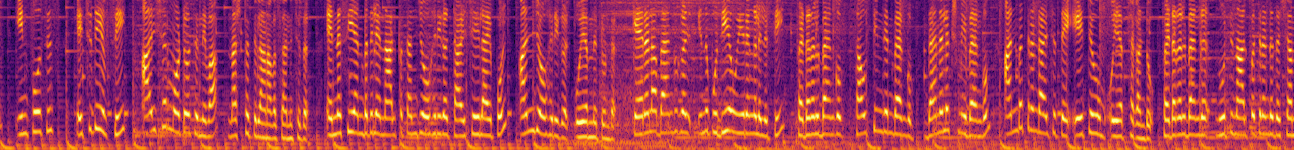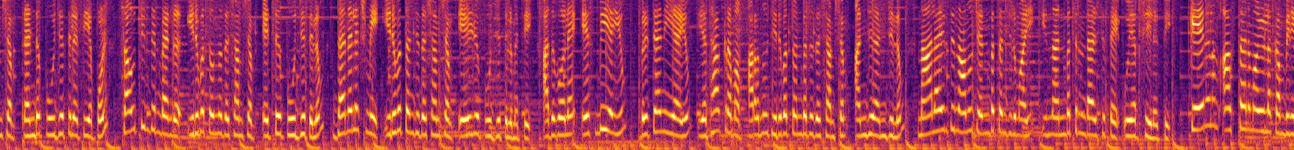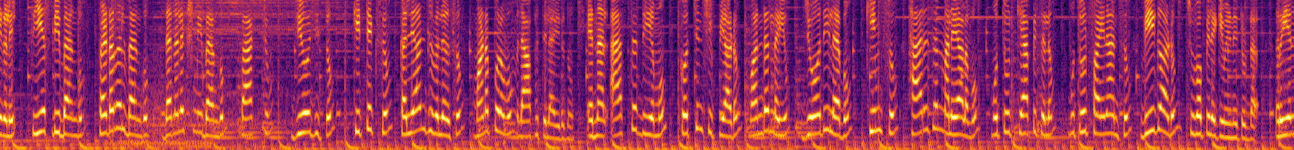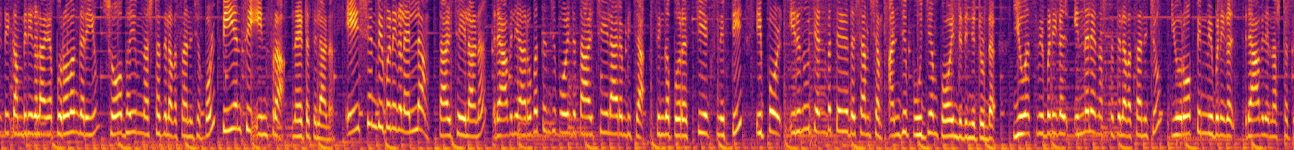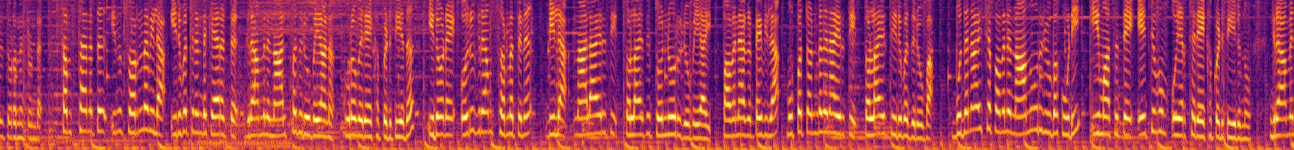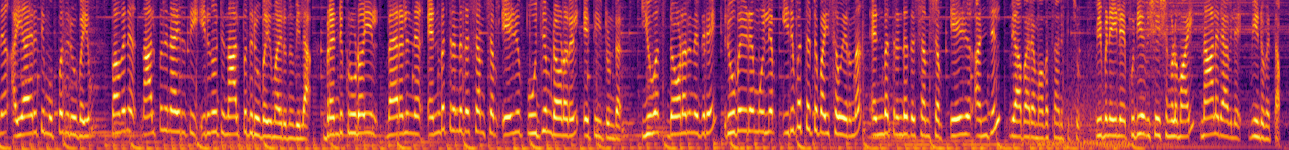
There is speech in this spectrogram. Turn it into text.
courses H D F C Eicher Motors എന്നിവ നഷ്ടത്തിലാണ് അവസാനിച്ചത്. എൻ എസ് സി അൻപതിലെ നാൽപ്പത്തി അഞ്ച് ഓഹരികൾ താഴ്ചയിലായപ്പോൾ അഞ്ച് ഓഹരികൾ ഉയർന്നിട്ടുണ്ട്. കേരള ബാങ്കുകൾ ഇന്ന് പുതിയ ഉയരങ്ങളിലെത്തി. ഫെഡറൽ ബാങ്കും സൗത്ത് ഇന്ത്യൻ ബാങ്കും ധനലക്ഷ്മി ബാങ്കും അൻപത്തിരണ്ടാഴ്ചത്തെ ഏറ്റവും ഉയർച്ച കണ്ടു. ഫെഡറൽ ബാങ്ക് നൂറ്റി നാൽപ്പത്തിരണ്ട് ദശാംശം രണ്ട് പൂജ്യത്തിലെത്തിയപ്പോൾ സൗത്ത് ഇന്ത്യൻ ബാങ്ക് ഇരുപത്തൊന്ന് ദശാംശം എട്ട് പൂജ്യത്തിലും ധനലക്ഷ്മി ഇരുപത്തഞ്ച് ദശാംശം ഏഴ് പൂജ്യത്തിലുമെത്തി അതുപോലെ എസ് ബി ഐയും ബ്രിട്ടാനിയയും യഥാക്രമം അറുന്നൂറ്റി ഇരുപത്തൊൻപത് ദശാംശം അഞ്ച് അഞ്ചിലും നാലായിരത്തി നാനൂറ്റി എൺപത്തി അഞ്ചിലുമായി ഇന്ന് അൻപത്തിരണ്ടാഴ്ചത്തെ ഉയർച്ചയിലെത്തി. കേരളം ആസ്ഥാനമായുള്ള കമ്പനികളിൽ സി എസ് ബി ബാങ്കും ഫെഡറൽ ബാങ്കും ധനലക്ഷ്മി ബാങ്കും ഫാക്റ്റും ജിയോജിറ്റും കിറ്റെക്സും കല്യാൺ ജുവലേഴ്സും മണപ്പുറവും ലാഭത്തിലായിരുന്നു. എന്നാൽ ആസ്റ്റർ ഡിഎമ്മും കൊച്ചിൻ ഷിപ്പ്യാർഡും വണ്ടർലയും ജ്യോതി ലാബും കിംസും ഹാരിസൺ മലയാളവും മുത്തൂറ്റ് ക്യാപിറ്റലും മുത്തൂറ്റ് ഫൈനാൻസും വീഗാർഡും ചുവപ്പിലേക്ക് വീണിട്ടുണ്ട്. റിയൽറ്റി കമ്പനികളായ പുറവങ്കരയും ശോഭയും നഷ്ടത്തിൽ അവസാനിച്ചപ്പോൾ പി എൻ സി ഇൻഫ്ര നേട്ടത്തിലാണ്. ഏഷ്യൻ വിപണികളെല്ലാം താഴ്ചയിലാണ്. രാവിലെ അറുപത്തഞ്ച് പോയിന്റ് താഴ്ചയിൽ ആരംഭിച്ച Singapore S T X Nifty ഇപ്പോൾ ഇരുന്നൂറ്റി എൺപത്തിയേഴ് ദശാംശം അഞ്ച് പൂജ്യം പോയിന്റ് ഇടിഞ്ഞിട്ടുണ്ട്. യു എസ് വിപണികൾ ഇന്നലെ നഷ്ടത്തിൽ അവസാനിച്ചു. യൂറോപ്യൻ വിപണികൾ രാവിലെ നഷ്ടത്തിൽ തുറന്നിട്ടുണ്ട്. സംസ്ഥാനത്ത് ഇന്ന് സ്വർണവില ഇരുപത്തിരണ്ട് ക്യാരറ്റ് ഗ്രാമിന് നാൽപ്പത് രൂപയാണ് കുറവ് രേഖപ്പെടുത്തിയത്. ഇതോടെ ഒരു ഗ്രാം സ്വർണത്തിന് വില നാലായിരത്തി തൊള്ളായിരത്തി തൊണ്ണൂറ് രൂപയായി. പവനാകട്ടെ വില മുപ്പത്തൊൻപതിനായിരത്തി തൊള്ളായിരത്തി ഇരുപത് രൂപ. ബുധനാഴ്ച പവന് നാനൂറ് രൂപ കൂടി ഈ മാസത്തെ ഏറ്റവും ഉയർച്ച രേഖപ്പെടുത്തിയിരുന്നു. ഗ്രാമിന് അയ്യായിരത്തി മുപ്പത് രൂപയും പവന് നാൽപ്പതിനായിരത്തി ഇരുന്നൂറ്റി നാൽപ്പത് രൂപയുമായിരുന്നു വില. ബ്രണ്ട് ക്രൂഡോയിൽ ബാരലിന് എൺപത്തിരണ്ട് ദശാംശം ഏഴ് പൂജ്യം ഡോളറിൽ എത്തിയിട്ടുണ്ട്. യു എസ് ഡോളറിനെതിരെ രൂപയുടെ മൂല്യം ഇരുപത്തെട്ട് പൈസ ഉയർന്ന് എൺപത്തിരണ്ട് ദശാംശം ഏഴ് അഞ്ചിൽ വ്യാപാരം അവസാനിപ്പിച്ചു. വിപണിയിലെ പുതിയ വിശേഷങ്ങളുമായി നാളെ രാവിലെ വീണ്ടും എത്താം.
